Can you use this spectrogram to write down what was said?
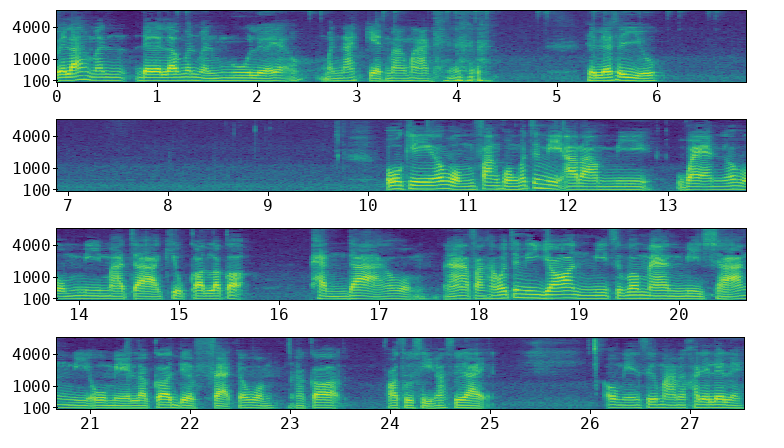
เวลามันเดินแล้วมันเหมือนงูเลื้อยอะมันน่าเกลียดมากมากเห็นแล้วสยิวโอเคครับผมฟังผมก็จะมีอารามมีแวนครับผมมีมาจากคิวกอนแล้วก็ แพนด้าครับผมอ่าฝั่งเขาก็จะมียอน มีซูเปอร์แมน มีช้าง มีโอเมน แล้วก็ The Flash ครับผม แล้วก็พอสูสีเนาะซื้อได้ โอเมนซื้อมาไม่ค่อยได้เล่นเลย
